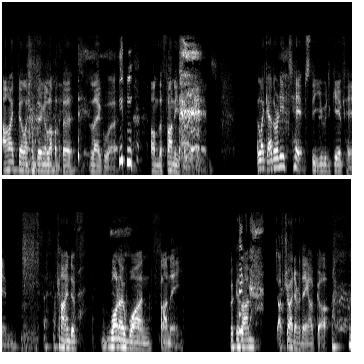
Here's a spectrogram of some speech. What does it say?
I feel like I'm doing a lot of the legwork on the funny side of things. Like, are there any tips that you would give him, kind of 101 funny? Because I'm, I've tried everything I've got. I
